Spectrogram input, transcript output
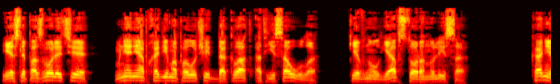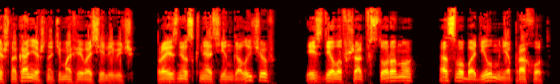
Если позволите, мне необходимо получить доклад от Исаула», — кивнул я в сторону Лиса. «Конечно, конечно, Тимофей Васильевич», — произнес князь Янгалычев и, сделав шаг в сторону, освободил мне проход.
